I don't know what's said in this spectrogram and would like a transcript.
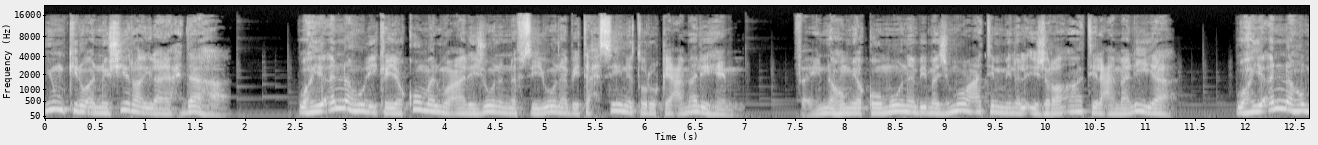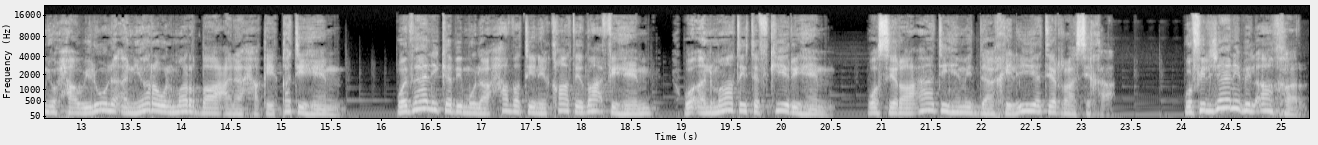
يمكن أن نشير إلى إحداها وهي أنه لكي يقوم المعالجون النفسيون بتحسين طرق عملهم فإنهم يقومون بمجموعة من الإجراءات العملية وهي أنهم يحاولون أن يروا المرضى على حقيقتهم. وذلك بملاحظة نقاط ضعفهم وأنماط تفكيرهم وصراعاتهم الداخلية الراسخة. وفي الجانب الآخر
